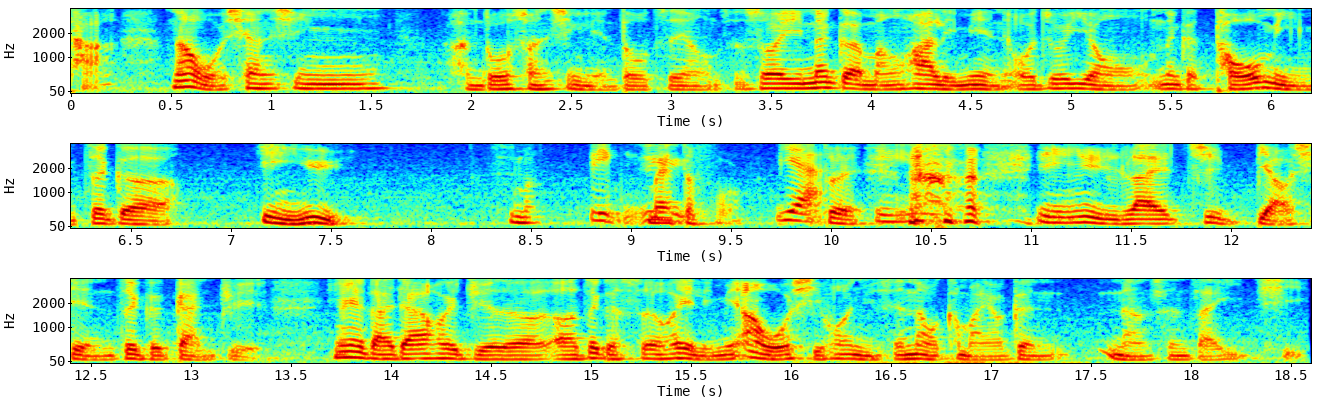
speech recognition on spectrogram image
它，那我相信。很多双性恋都这样子，所以那个漫画里面我就用那个投名这个隐喻，是吗？隐喻，metaphor，yeah, 对，隐喻 来去表现这个感觉，因为大家会觉得呃，这个社会里面啊，我喜欢女生，那我干嘛要跟男生在一起？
